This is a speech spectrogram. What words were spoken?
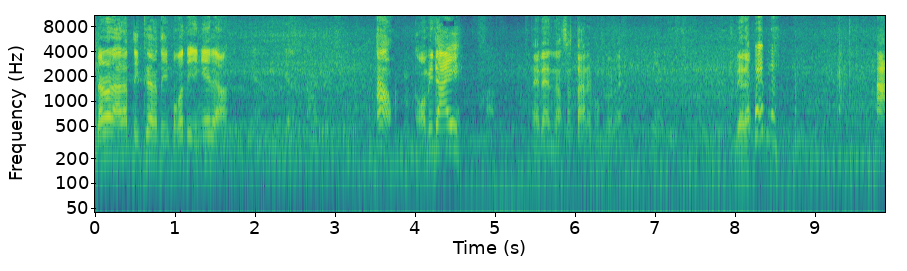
แล้วเวลาเราติดเครื่องติดปกติอย่างงี้เลยเหรอเนี่ยที่จะตายอ้าวอ๋อมีไดครับไหนได้ลองสตาร์ทให้ผมดูหน่อยเนี่ยเดี๋ยวนะแป๊บนะอะ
